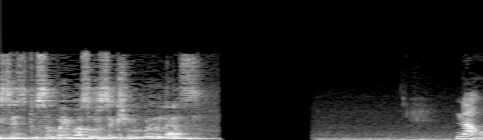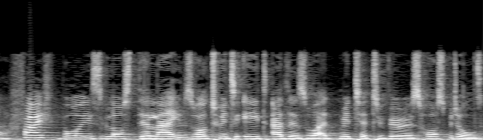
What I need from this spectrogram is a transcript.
services to survivors of sexual violence. Now, five boys lost their lives while 28 others were admitted to various hospitals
